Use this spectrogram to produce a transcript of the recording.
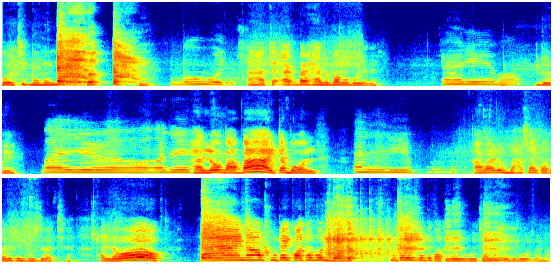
বলছি বুবুন। আচ্ছা একবার হ্যালো বাবা বলে দে। জোরে। হ্যালো বাবা, এটা বল। আবার ভাষায় কথা বলছেন বুঝতে পারছি না। হ্যালো হ্যাঁ না, পুটাই কথা বলবে। পুটাইয়ের সাথে কথা বলবে বলছে, আমার সাথে বলবে না।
